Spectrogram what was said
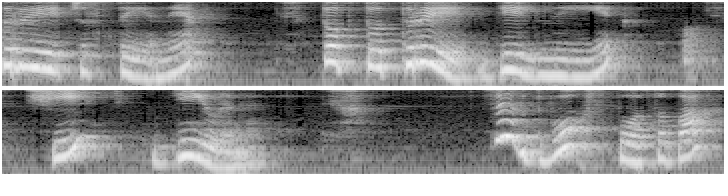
3 частини. Тобто 3 дільник, 6 ділене. В цих двох способах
